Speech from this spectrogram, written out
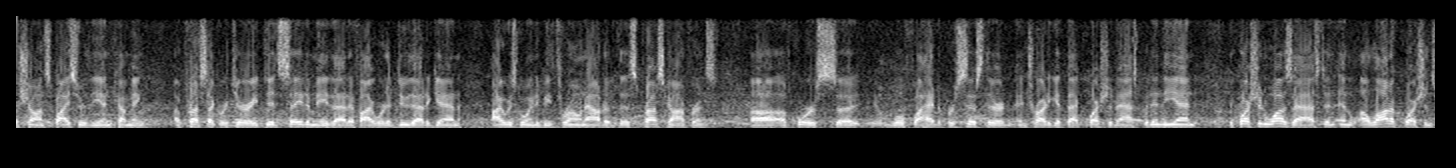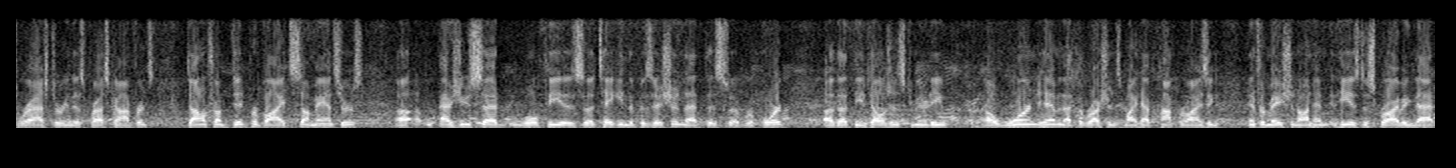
Sean Spicer, the incoming press secretary, did say to me that if I were to do that again, I was going to be thrown out of this press conference. Uh, of course, uh, Wolf, I had to persist there and, and try to get that question asked. But in the end, the question was asked, and, and a lot of questions were asked during this press conference. Donald Trump did provide some answers. Uh, as you said, Wolf, he is uh, taking the position that this uh, report uh, that the intelligence community warned him that the Russians might have compromising information on him. He is describing that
